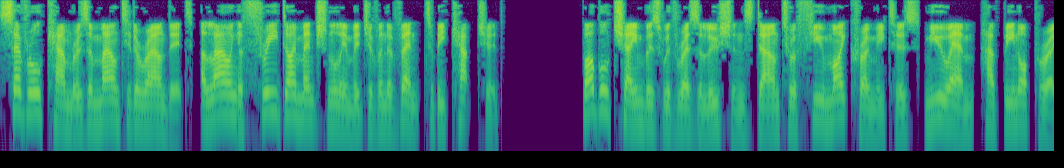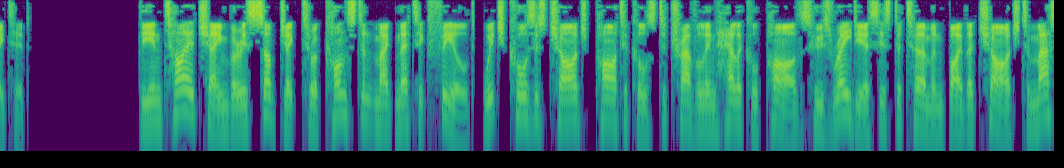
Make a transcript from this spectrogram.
Several cameras are mounted around it, allowing a three-dimensional image of an event to be captured. Bubble chambers with resolutions down to a few micrometers have been operated. The entire chamber is subject to a constant magnetic field, which causes charged particles to travel in helical paths whose radius is determined by their charge-to-mass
